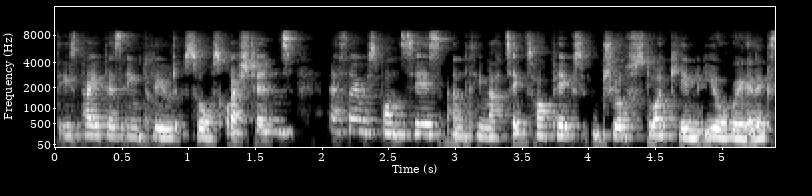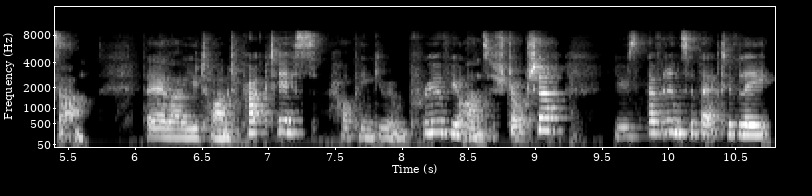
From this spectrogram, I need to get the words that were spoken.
These papers include source questions, essay responses, and thematic topics just like in your real exam. They allow you time to practice, helping you improve your answer structure, use evidence effectively,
